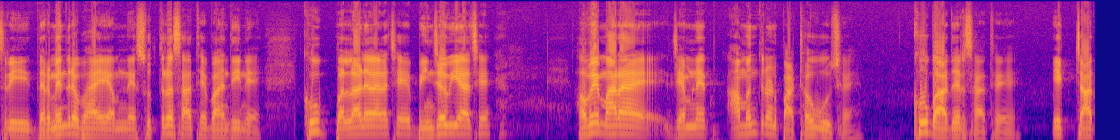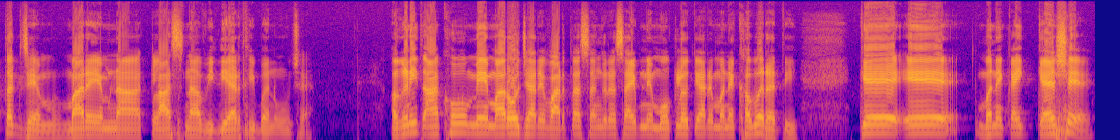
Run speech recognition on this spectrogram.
શ્રી ધર્મેન્દ્રભાઈએ અમને સૂત્ર સાથે બાંધીને ખૂબ પલાળ્યા છે, ભીંજવ્યા છે. હવે મારા જેમને આમંત્રણ પાઠવવું છે, ખૂબ આદર સાથે, એક ચાતક જેમ મારે એમના ક્લાસના વિદ્યાર્થી બનવું છે. અગણિત આંખો મેં મારો જ્યારે વાર્તા સંગ્રહ સાહેબને મોકલ્યો ત્યારે મને ખબર હતી કે એ મને કંઈક કહેશે,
